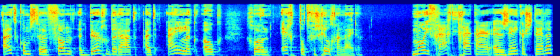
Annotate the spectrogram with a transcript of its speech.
uitkomsten van het burgerberaad uiteindelijk ook gewoon echt tot verschil gaan leiden. Mooie vraag, die ga ik haar uh, zeker stellen.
